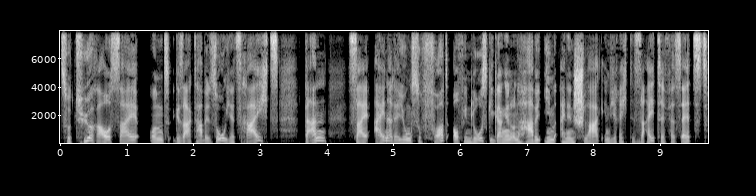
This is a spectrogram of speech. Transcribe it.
zur Tür raus sei und gesagt habe, so, jetzt reicht's, dann sei einer der Jungs sofort auf ihn losgegangen und habe ihm einen Schlag in die rechte Seite versetzt.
